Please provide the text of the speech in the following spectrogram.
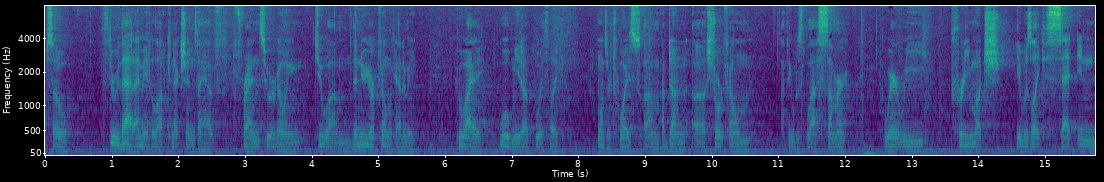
so through that, I made a lot of connections. I have friends who are going to um, the New York Film Academy, who I will meet up with like once or twice. Um, I've done a short film, I think it was last summer, where we pretty much it was like set in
